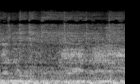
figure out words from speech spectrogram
Hallelujah.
